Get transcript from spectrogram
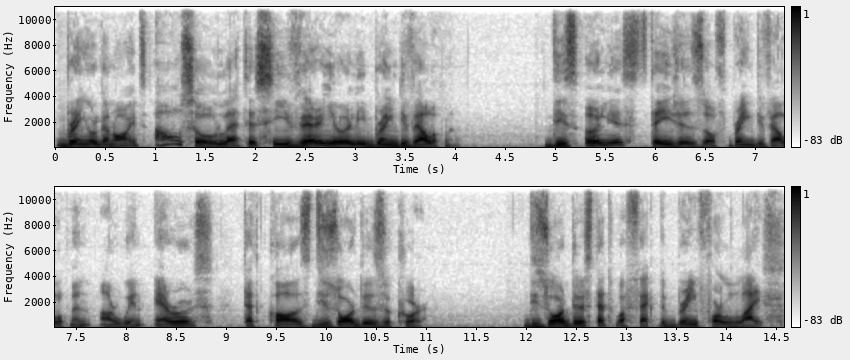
Brain organoids also let us see very early brain development, these earliest stages of brain development are when errors that cause disorders occur. Disorders that will affect the brain for life.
